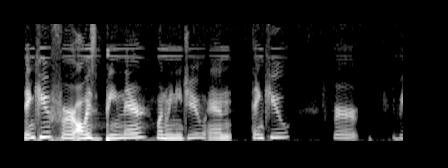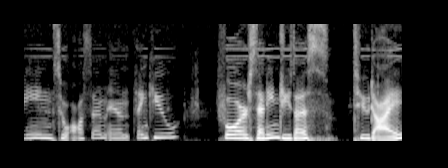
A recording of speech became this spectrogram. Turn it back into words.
Thank you for always being there when we need you. And thank you for being so awesome. And thank you for sending Jesus to die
